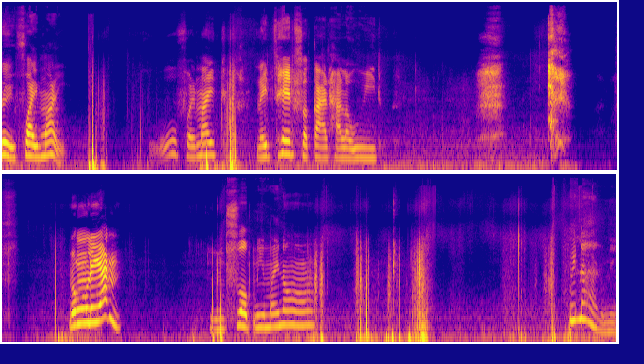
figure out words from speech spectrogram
นี่ไฟไหม้โอ้ไฟไหม้ในเทศกาลฮาโลวีนโรงเรียน หลุมศพมีไหมนาะไม่น่าจะมี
